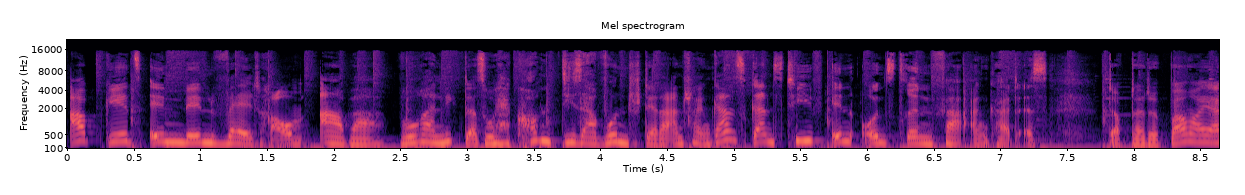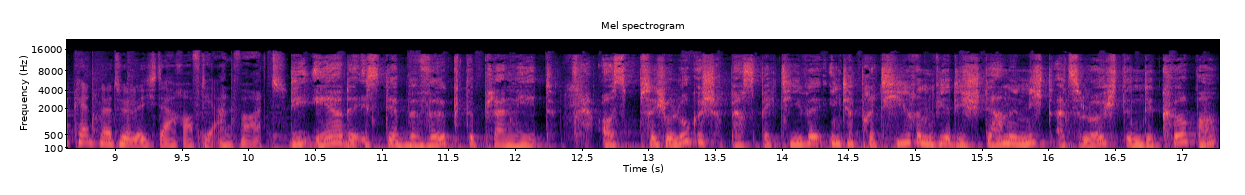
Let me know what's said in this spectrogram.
ab geht's in den Weltraum. Aber woran liegt das? Woher kommt dieser Wunsch, der da anscheinend ganz, ganz tief in uns drin verankert ist? Dr. Dirk Baumeier kennt natürlich darauf die Antwort. Die Erde ist der bewölkte Planet. Aus psychologischer Perspektive interpretieren wir die Sterne nicht als leuchtende Körper,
